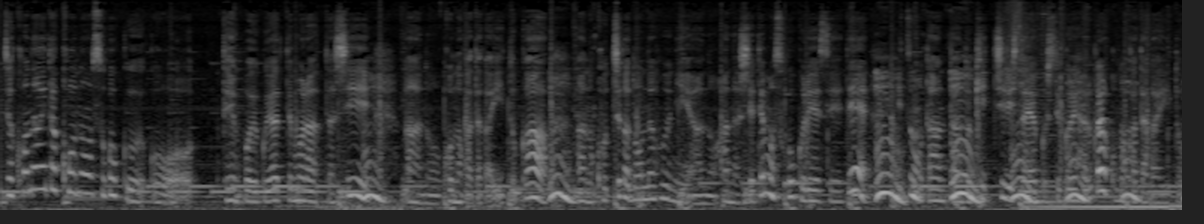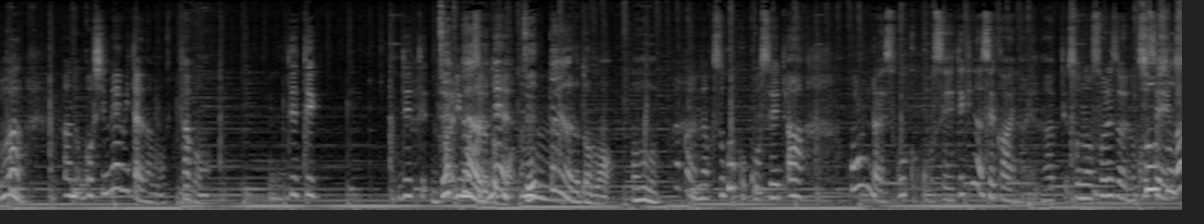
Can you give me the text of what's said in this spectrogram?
じゃあこの間このすごくこうテンポよくやってもらったし、うん、あのこの方がいいとか、うん、あのこっちがどんなふうにあの話しててもすごく冷静で、うん、いつも淡々ときっちりした役してくれはるからこの方がいいとか、あのご指名みたいなのも多分出て出てあると思う、絶対あると思う、うん、だからなんかすごく個性あ本来すごく個性的な世界なんやなってそのそれぞれの個性が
